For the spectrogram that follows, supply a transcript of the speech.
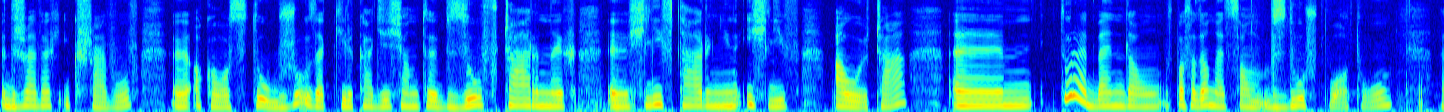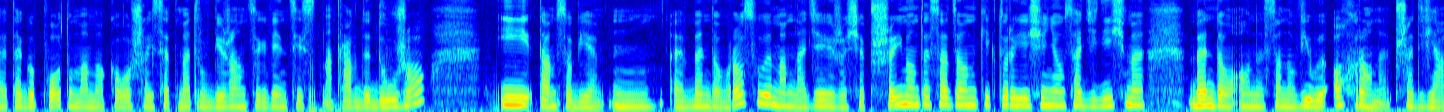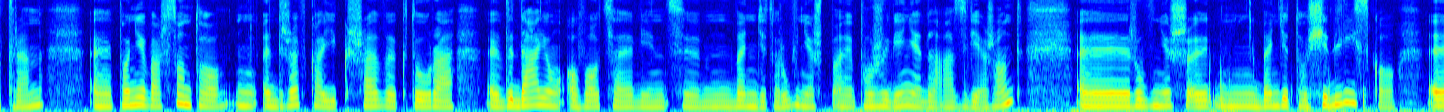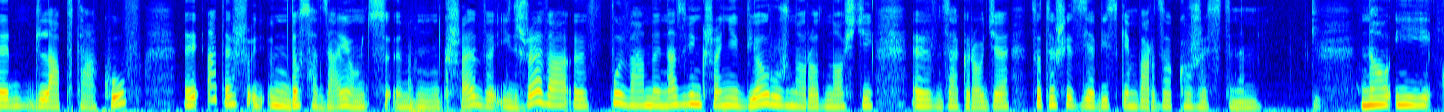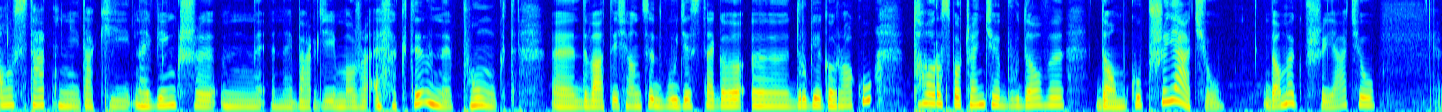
drzewek i krzewów, e, około 100 brzózek, kilkadziesiąt bzów czarnych, e, śliw tarnin i śliw ałycza, które będą posadzone są wzdłuż płotu. Tego płotu mamy około 600 metrów bieżących, więc jest naprawdę dużo i tam sobie mm, e, będą rosły. Mam nadzieję, że się przyjmą te sadzonki, które jesienią sadziliśmy. Będą one stanowiły ochronę przed wiatrem, e, ponieważ są to mm, drzewka i krzewy, które e, wydają owoce, więc mm, będzie to również pożywienie dla zwierząt. Również będzie to siedlisko dla ptaków a też y, dosadzając ym, krzewy i drzewa, y, wpływamy na zwiększenie bioróżnorodności y, w zagrodzie, co też jest zjawiskiem bardzo korzystnym. No i ostatni, taki największy, mm, najbardziej może efektywny punkt e, 2022 roku to rozpoczęcie budowy domku przyjaciół. Domek przyjaciół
